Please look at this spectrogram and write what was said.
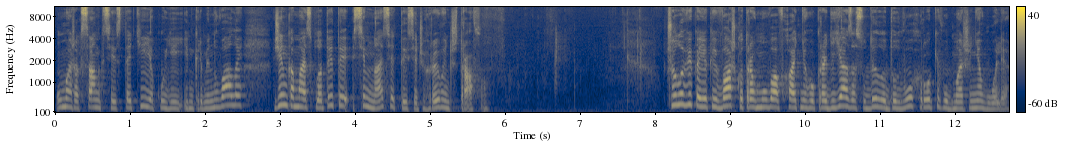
У межах санкції статті, яку їй інкримінували, жінка має сплатити 17 тисяч гривень штрафу. Чоловіка, який важко травмував хатнього крадія, засудили до двох років обмеження волі.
